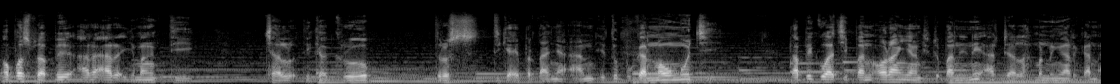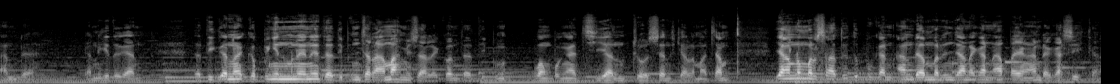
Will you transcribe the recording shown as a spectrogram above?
Apa sebabnya arah-arah memang di jaluk tiga grup, terus tiga pertanyaan, itu bukan mau nguji, tapi kewajiban orang yang di depan ini adalah mendengarkan Anda. Kan gitu kan? Jadi karena kepingin menene jadi penceramah misalnya, kon jadi uang pengajian, dosen segala macam. Yang nomor satu itu bukan Anda merencanakan apa yang Anda kasihkan.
